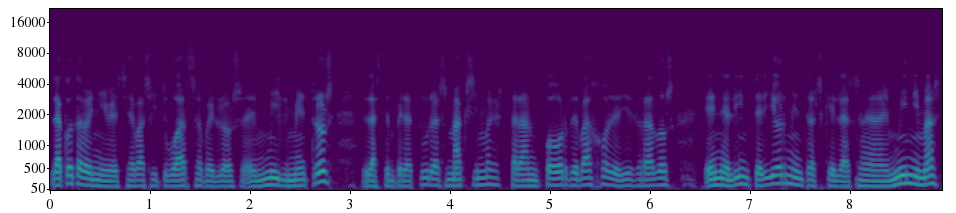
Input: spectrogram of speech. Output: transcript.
La cota de nieve se va a situar sobre los eh, mil metros. Las temperaturas máximas estarán por debajo de 10 grados en el interior mientras que las eh, mínimas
